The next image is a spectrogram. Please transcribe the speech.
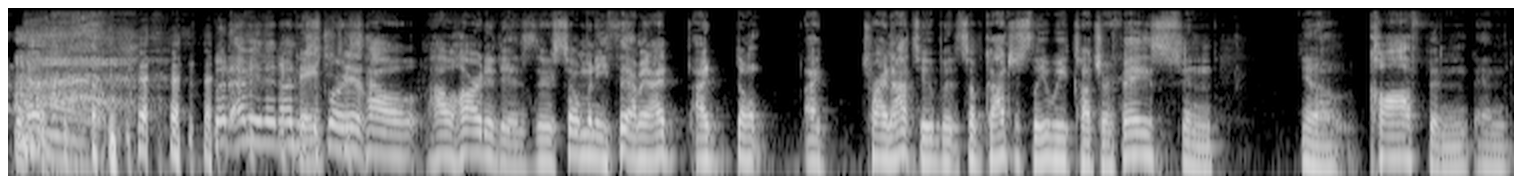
but I mean, it underscores how how hard it is. There's so many things. I mean, I I don't I try not to, but subconsciously we touch our face and you know cough and and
